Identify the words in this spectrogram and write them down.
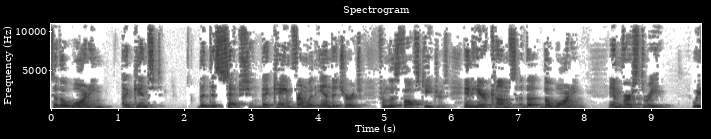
to the warning against the deception that came from within the church from those false teachers. And here comes the, the warning in verse 3. We've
